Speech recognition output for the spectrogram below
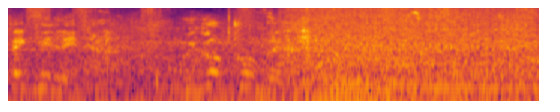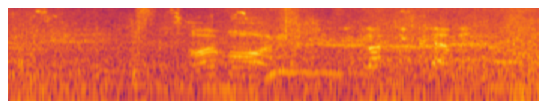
Thank you later. We got company. I'm on it. Got you coming.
